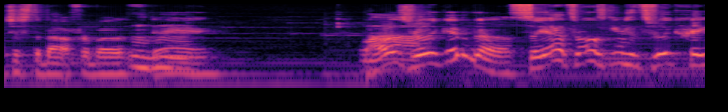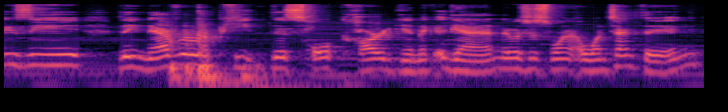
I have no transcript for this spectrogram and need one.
just about for both. Mhm. Dang. Well, that was really good though. So yeah, it's one of those games that's really crazy. They never repeat this whole card gimmick again. It was just one a one time thing,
